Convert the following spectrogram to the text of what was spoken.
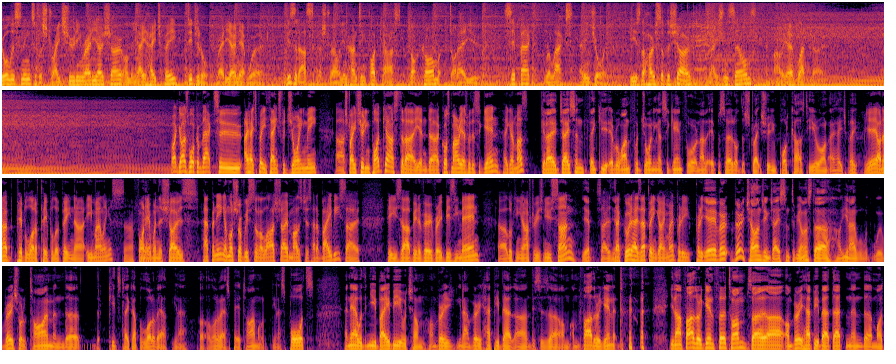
You're listening to the Straight Shooting Radio Show on the AHP Digital Radio Network. Visit us at AustralianHuntingPodcast.com.au. Sit back, relax, and enjoy. Here's the hosts of the show, Jason Selms and Mario Vlatko. All right, guys, welcome back to AHP. Thanks for joining me. Uh, Straight Shooting Podcast today. And uh, of course, Mario's with us again. How you going, Muzz? G'day, Jason. Thank you, everyone, for joining us again for another episode of the Straight Shooting Podcast here on AHP. Yeah, I know people. A lot of people have been uh, emailing us, uh, finding Yeah. out when the show's happening. I'm not sure if we're still on the last show. Muzz just had a baby, so he's uh, been a very, very busy man, uh, looking after his new son. Yep. So is Yep. that good? How's that been going, mate? Pretty, pretty. Yeah, very very challenging, Jason. To be honest, uh, you know, we're very short of time, and uh, the kids take up a lot of our, you know, a lot of our spare time, or you know, sports. And now with the new baby, which I'm I'm very you know very happy about. Uh, this is uh, I'm I'm a father again. you know, I'm father again, third time. So uh, I'm very happy about that. And and uh, my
